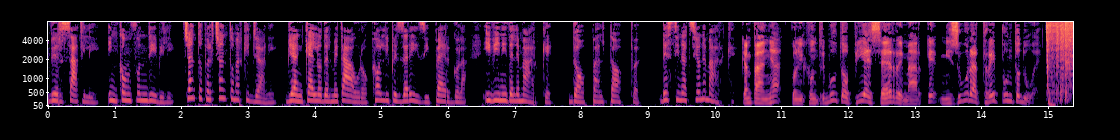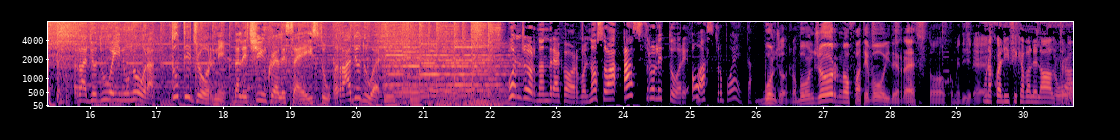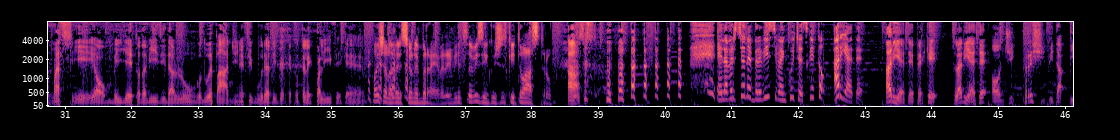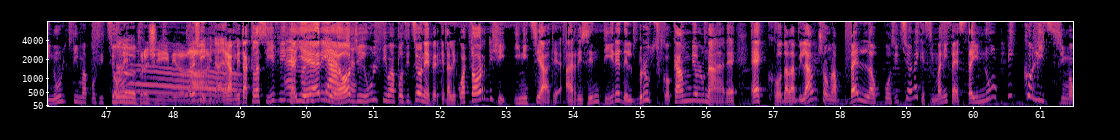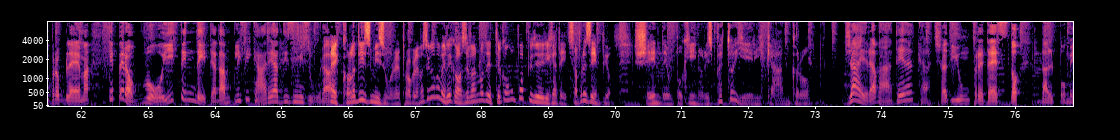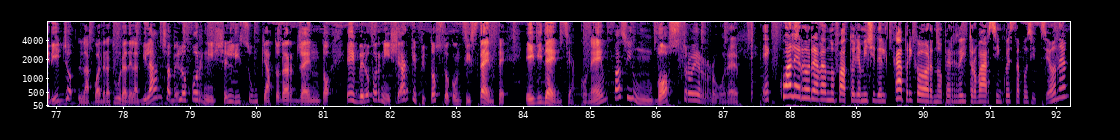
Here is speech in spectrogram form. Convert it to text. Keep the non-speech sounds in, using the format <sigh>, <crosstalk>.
Versatili, inconfondibili, 100% marchigiani, Bianchello del Metauro, Colli Pesaresi, Pergola, i vini delle Marche, DOP al top. Destinazione Marche. Campagna con il contributo PSR Marche misura 3.2. Radio 2 in un'ora, tutti i giorni, dalle 5 alle 6 su Radio 2. Buongiorno Andrea Corvo, il nostro astrolettore o astropoeta. Buongiorno, buongiorno, fate voi del resto, come dire... Una qualifica vale l'altra. Oh, ma sì, io ho un biglietto da visita lungo, due pagine, figurati, perché tutte le qualifiche... Poi c'è la versione breve del biglietto da visita in cui c'è scritto Astro. Astro. e <laughs> la versione brevissima in cui c'è scritto Ariete. Ariete, perché l'Ariete oggi precipita in ultima posizione. Eh, precipita, dai. Precipita, era a metà classifica Eh, ma mi ieri e spiace. oggi ultima posizione perché dalle 14 iniziate a risentire del brusco cambio lunare. Ecco dalla bilancia una bella opposizione che si manifesta in un piccolissimo problema che però voi tendete ad amplificare a dismisura. Ecco, la dismisura è il problema. Secondo me le cose vanno dette con un po' più di delicatezza. Per esempio, scende un pochino rispetto a ieri il cancro. Già eravate a caccia di un pretesto. Dal pomeriggio la quadratura della bilancia ve lo fornisce lì su un piatto d'argento e ve lo fornisce anche piuttosto consistente. Evidenzia con enfasi un vostro errore. E quale errore avranno fatto gli amici del Capricorno per ritrovarsi in questa posizione?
